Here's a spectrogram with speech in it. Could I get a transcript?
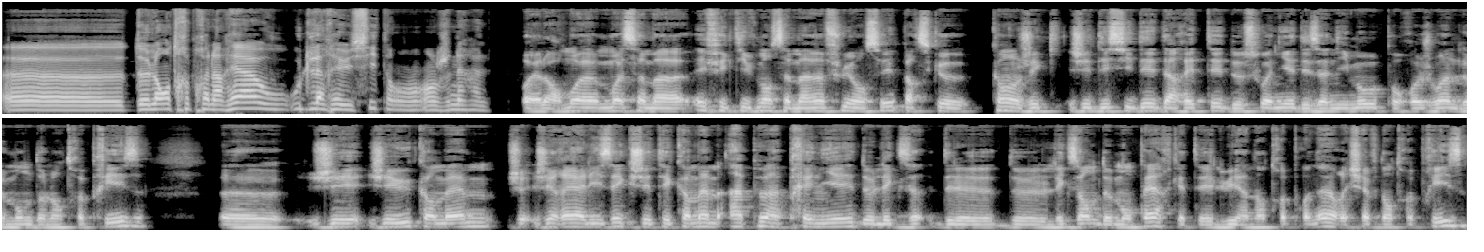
euh, de l'entrepreneuriat ou, ou, de la réussite en, en général? Ouais, alors moi, moi, ça m'a effectivement, ça m'a influencé parce que quand j'ai décidé d'arrêter de soigner des animaux pour rejoindre le monde de l'entreprise, euh, j'ai eu quand même, j'ai réalisé que j'étais quand même un peu imprégné de l'exemple de, de, de, mon père, qui était lui un entrepreneur et chef d'entreprise.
